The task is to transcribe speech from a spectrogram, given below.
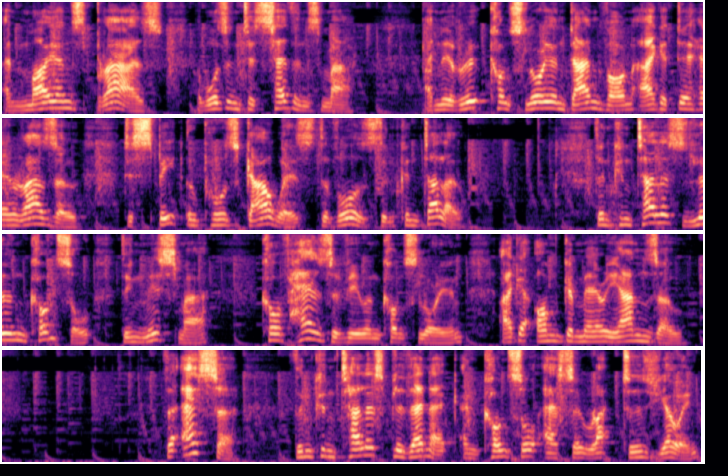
and Mayans Braz, a wasn't to Sethens ma, and the root consulorian Dan von Agat de Herazo, to speak upos Galwes the Vos than Cantalo. Then Cantellas lun consul, den misma, cov hes a view and consulorian, aga omgamerianzo. The Essa, then Cantellas Blithenek and consul Essa Raptors Yoink,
